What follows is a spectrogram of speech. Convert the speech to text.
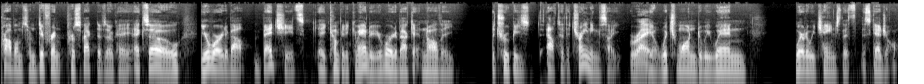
problems from different perspectives okay xo you're worried about bed sheets a company commander you're worried about getting all the the troopies out to the training site Right. you know which one do we win where do we change the, the schedule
